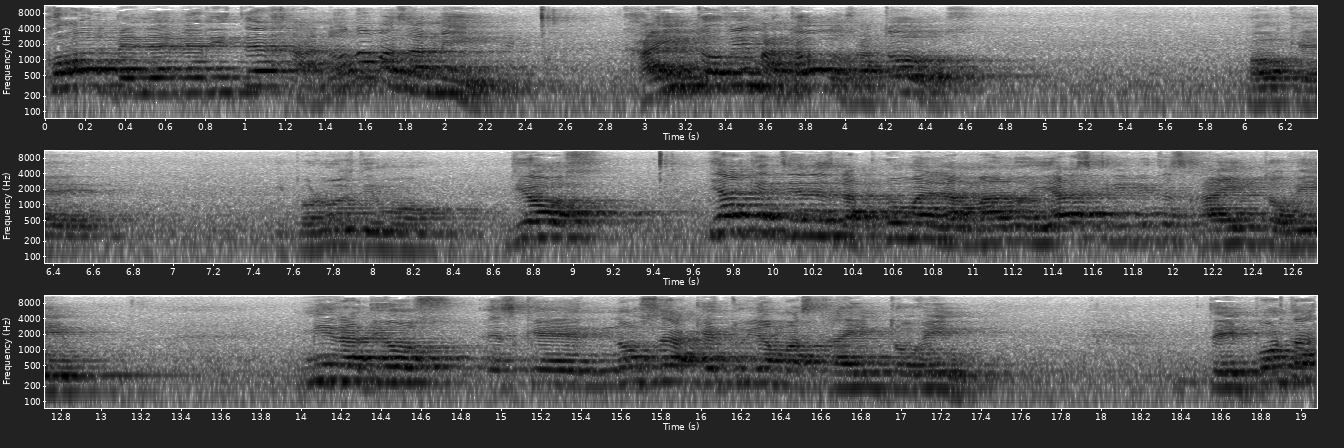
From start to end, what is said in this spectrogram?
Col benemeriteja, no nada más a mí. Jaim Tovim a todos, a todos. Ok. Y por último, Dios, ya que tienes la pluma en la mano ya escribiste Jaim Tovim, mira Dios, es que no sé a qué tú llamas Jaim Tovim. ¿Te importa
